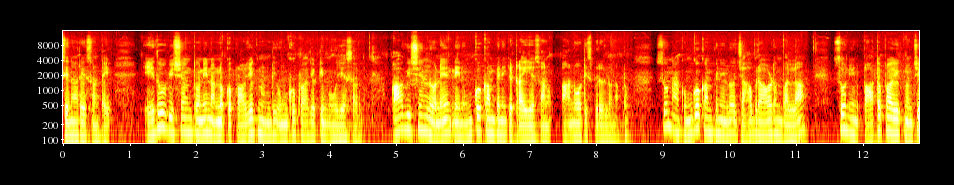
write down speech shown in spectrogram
సినారీస్ ఉంటాయి. ఏదో విషయంతో నన్ను ఒక ప్రాజెక్ట్ నుండి ఇంకో ప్రాజెక్ట్కి మూవ్ చేశారు. ఆ విషయంలోనే నేను ఇంకో కంపెనీకి ట్రై చేశాను ఆ నోటీస్ పీరియడ్లో ఉన్నప్పుడు. సో నాకు ఇంకో కంపెనీలో జాబ్ రావడం వల్ల సో నేను పాత ప్రాజెక్ట్ నుంచి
